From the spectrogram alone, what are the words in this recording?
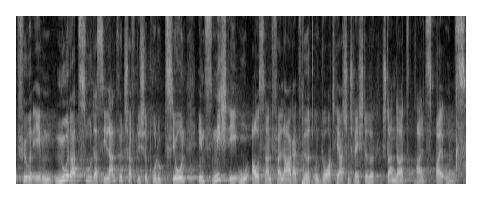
führen eben nur dazu, dass die landwirtschaftliche Produktion ins Nicht-EU-Ausland verlagert wird, und dort herrschen schlechtere Standards als bei uns.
